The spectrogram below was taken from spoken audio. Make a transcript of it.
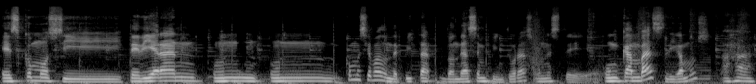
es como si te dieran un, un ¿cómo se llama? Donde pita, donde hacen pinturas, un este, un canvas, digamos, Ajá.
